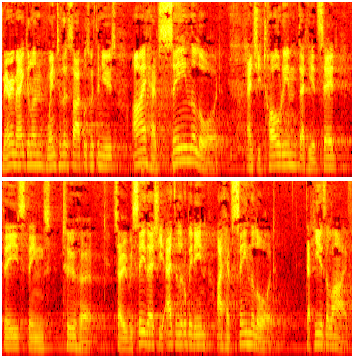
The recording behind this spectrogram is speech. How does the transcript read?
Mary Magdalene went to the disciples with the news, I have seen the Lord. And she told him that he had said these things to her. So we see there she adds a little bit in, I have seen the Lord, that he is alive.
